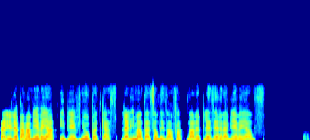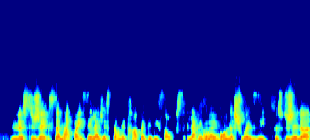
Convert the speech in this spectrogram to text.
Salut le parent bienveillant et bienvenue au podcast L'alimentation des enfants dans le plaisir et la bienveillance. Le sujet ce matin, c'est la gestion des trempettes et des sauces. La raison pourquoi on a choisi ce sujet-là,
